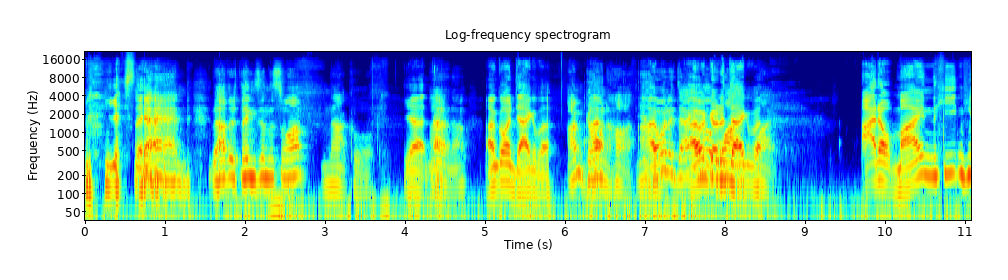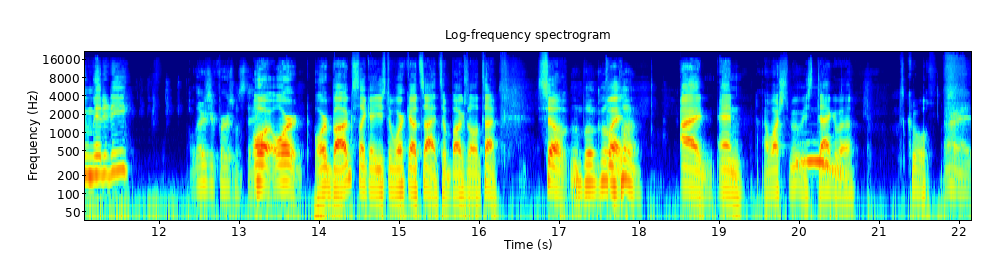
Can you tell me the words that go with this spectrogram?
Yeah. yes, they are. and the other things in the swamp, not cool. Yeah. No. I don't know. I'm going Dagobah. I'm going I- to Hoth. You're I going would- to Dagobah. I would go to Why? Dagobah. Why? I don't mind the heat and humidity, Well, there's your first mistake. or or or bugs. Like I used to work outside, so bugs all the time. So Bug all but- the time. I and I watched the movies. Dagobah. It's cool. All right,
